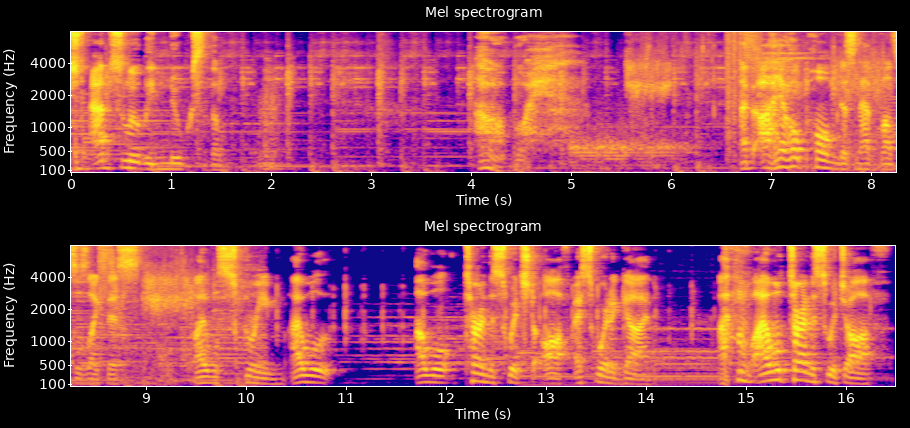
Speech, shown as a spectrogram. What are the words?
Just absolutely nukes them. Oh boy. I, I hope home doesn't have puzzles like this. I will scream. I will... I will turn the switch to off. I swear to God. I, I will turn the switch off.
